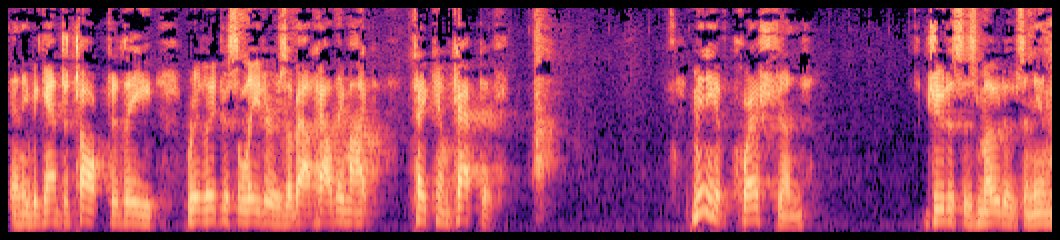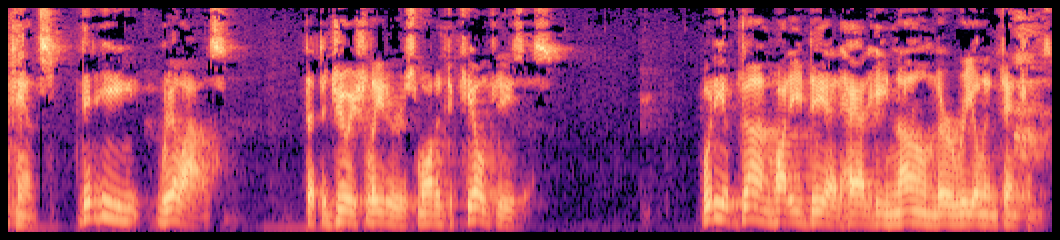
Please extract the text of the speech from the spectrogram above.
and he began to talk to the religious leaders about how they might take him captive. Many have questioned Judas's motives and intents. Did he realize that the Jewish leaders wanted to kill Jesus? Would he have done what he did had he known their real intentions?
